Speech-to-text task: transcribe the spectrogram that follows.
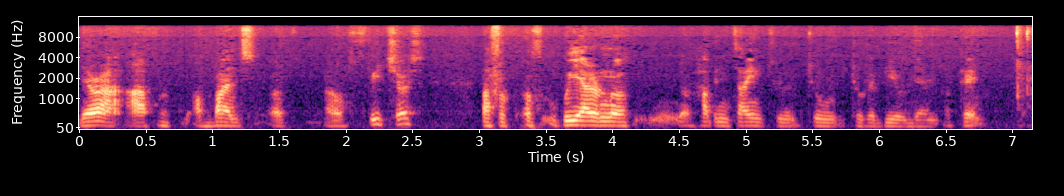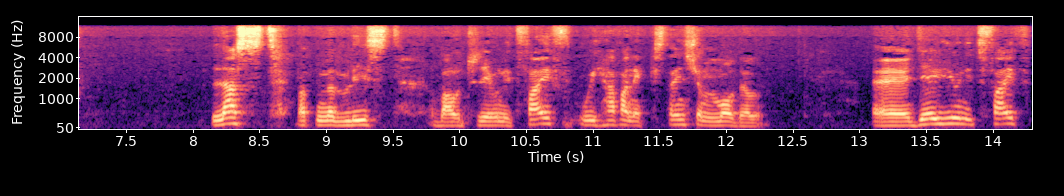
There are a, a bunch of, of features, but of, we are not, not having time to, to, to review them, okay? Last but not least, about JUnit 5, we have an extension model uh, JUnit 5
